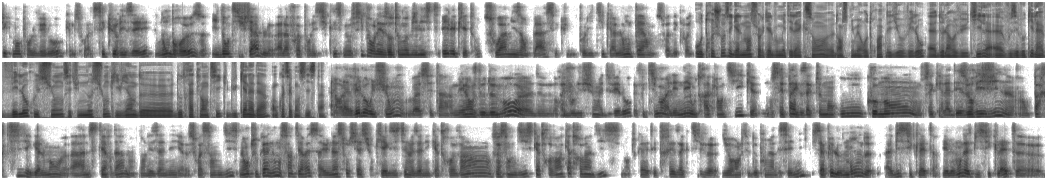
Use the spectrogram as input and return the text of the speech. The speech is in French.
spécifiquement pour le vélo, qu'elles soient sécurisées, nombreuses, identifiables à la fois pour les cyclistes mais aussi pour les automobilistes et les piétons, soient mises en place et qu'une politique à long terme soit déployée. Autre chose également sur laquelle vous mettez l'accent euh, dans ce numéro 3 dédié au vélo euh, de la revue Utile, euh, vous évoquez la vélorussion. C'est une notion qui vient d'outre-Atlantique, du Canada. En quoi ça consiste? Alors la vélorussion, bah, c'est un mélange de deux mots, de révolution et de vélo. Effectivement, elle est née outre-Atlantique. On ne sait pas exactement où, comment. On sait qu'elle a des origines en partie également euh, à Amsterdam dans les années 70. Euh, Mais en tout cas, nous, on s'intéresse à une association qui a existé dans les années 80, 70, 80, 90. Mais en tout cas, elle était très active euh, durant ces deux premières décennies, qui s'appelait le Monde à bicyclette. Et le Monde à bicyclette,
